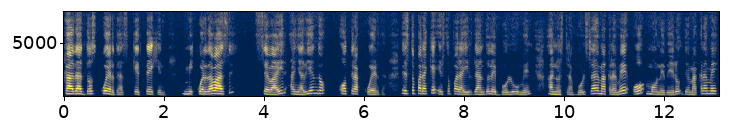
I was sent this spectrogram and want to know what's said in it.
cada dos cuerdas que tejen mi cuerda base, se va a ir añadiendo otra cuerda. ¿Esto para qué? Esto para ir dándole volumen a nuestra bolsa de macramé o monedero de macramé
